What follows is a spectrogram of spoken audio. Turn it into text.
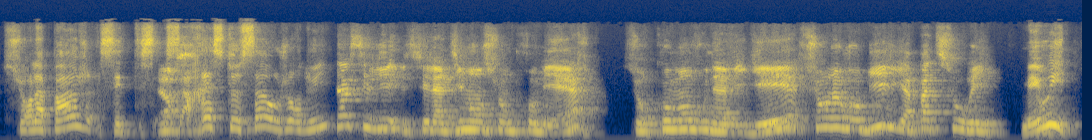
sur la page. ça reste ça aujourd'hui? Ça, c'est la dimension première sur comment vous naviguez. Sur le mobile, il n'y a pas de souris. Mais oui.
